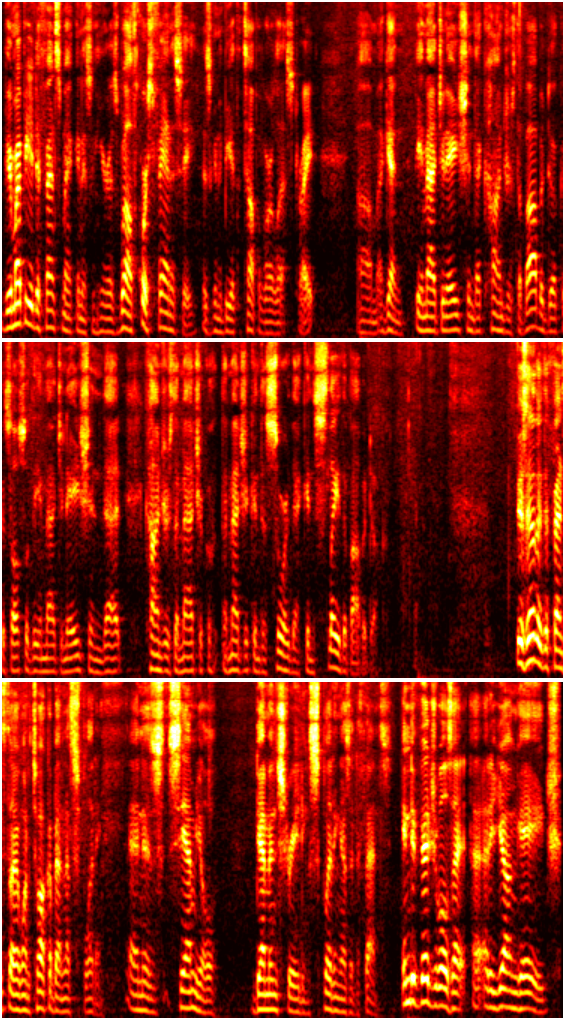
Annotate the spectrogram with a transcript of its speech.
There might be a defense mechanism here as well. Of course, fantasy is going to be at the top of our list, right? Um, again, the imagination that conjures the Babadook is also the imagination that conjures the magical, the magic in the sword that can slay the Babadook. There's another defense that I want to talk about, and that's splitting. And is Samuel demonstrating splitting as a defense? Individuals at, at a young age,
